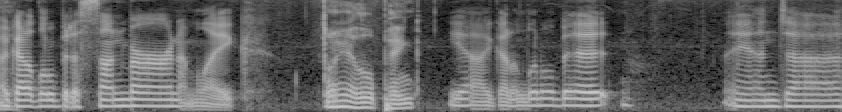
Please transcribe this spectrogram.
I got a little bit of sunburn. I'm like, Oh yeah, a little pink. yeah, I got a little bit, and uh,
